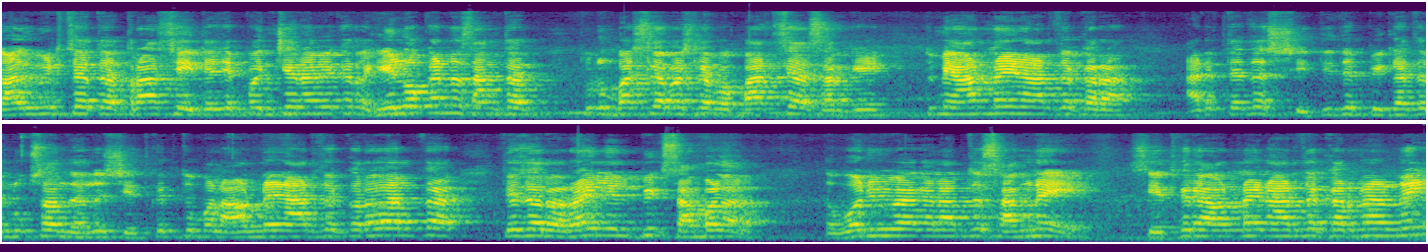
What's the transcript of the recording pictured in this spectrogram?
काळवीटचा त्रास आहे त्याचे पंचनामे करा. हे लोकांना सांगतात तुम्ही बसल्या बसल्या बादशासारखे तुम्ही ऑनलाईन अर्ज करा. अरे त्याचं शेतीच्या पिकाचं नुकसान झालं. शेतकरी तुम्हाला ऑनलाईन अर्ज कराल का ते जर राहिलेलं पीक सांभाळाल. तर वन विभागाला आमचं सांगणं आहे शेतकरी ऑनलाईन अर्ज करणार नाही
